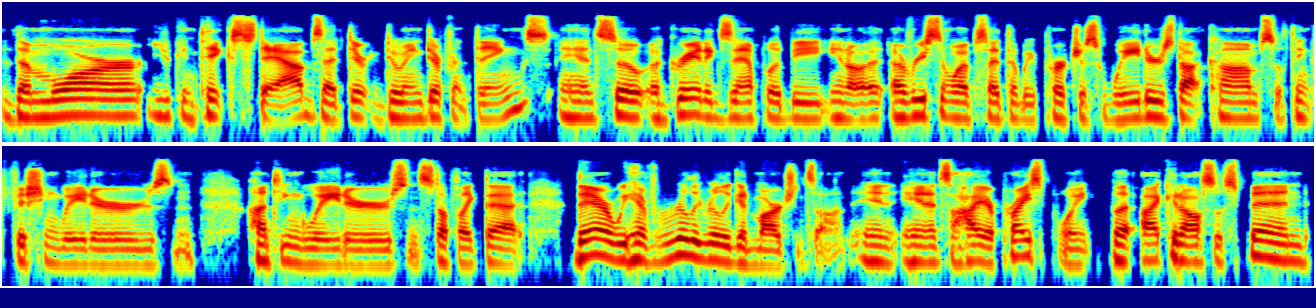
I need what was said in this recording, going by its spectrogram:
the more you can take stabs at di- doing different things. And so a great example would be, you know, a, a recent website that we purchased, waders.com. So think fishing waders and hunting waders and stuff like that. There we have really, really good margins on and, and it's a higher price point, but I could also spend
